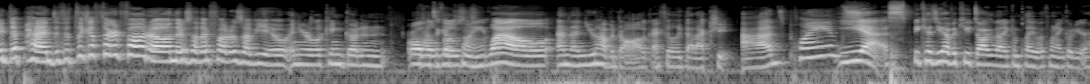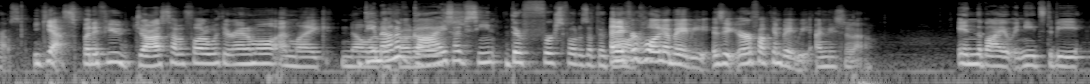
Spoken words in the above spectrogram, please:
It depends. If it's like a third photo and there's other photos of you and you're looking good in all That's of those as well, and then you have a dog, I feel like that actually adds points. Yes, because you have a cute dog that I can play with when I go to your house. Yes, but if you just have a photo with your animal and like no The amount of guys I've seen, their first photos of their dog and if you're holding a baby, is it your fucking baby? I need to know. in the bio, it needs to be,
